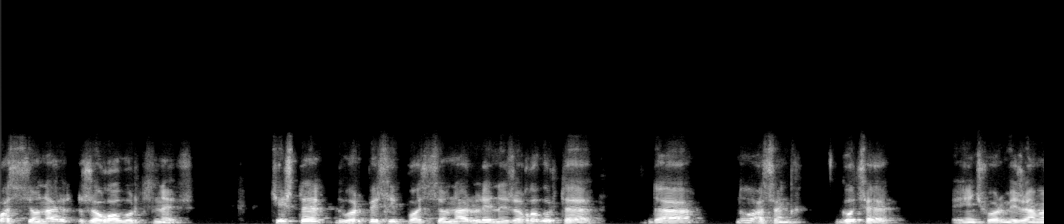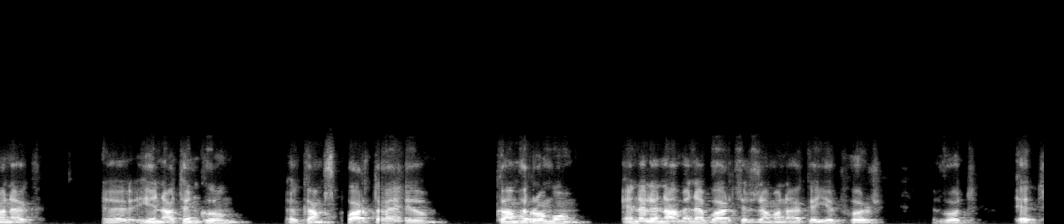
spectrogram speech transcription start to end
պասիոնար ժողովուրդներ։ Ճիշտ է, որպեսի պասիոնար լինի ժողովուրդը, դա, նու ասենք, գուցե ինչ որ մի ժամանակ հին Աթենքում կամ Սպարտայում կամ Հռոմում ենել են ամենաբարձր ժամանակը, երբ որ ոտ այդ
